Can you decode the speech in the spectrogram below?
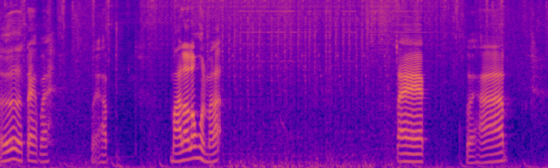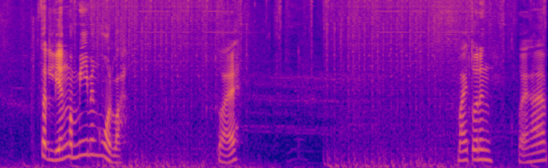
เออแตกไปสวยครับ มาแล้วล่องหนมาล้วแตกสวยครับสัตว์เลี้ยงมัมมี่แม่งโหดว่ะ สวยไม้ตัวหนึ่งสวยครับ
